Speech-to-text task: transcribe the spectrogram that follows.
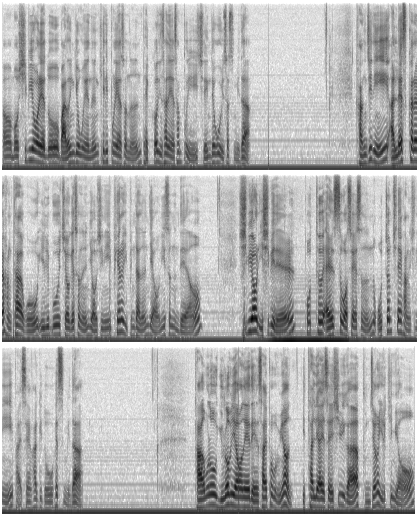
어, 뭐 12월에도 많은 경우에는 캘리포니아에서는 100건 이상의 산불이 진행되고 있었습니다. 강진이 알래스카를 강타하고 일부 지역에서는 여진이 피해를 입힌다는 예언이 있었는데요. 12월 21일 포트 엘스워스에서는 5.7의 강진이 발생하기도 했습니다. 다음으로 유럽 예언에 대해 살펴보면 이탈리아에서의 시위가 분쟁을 일으키며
